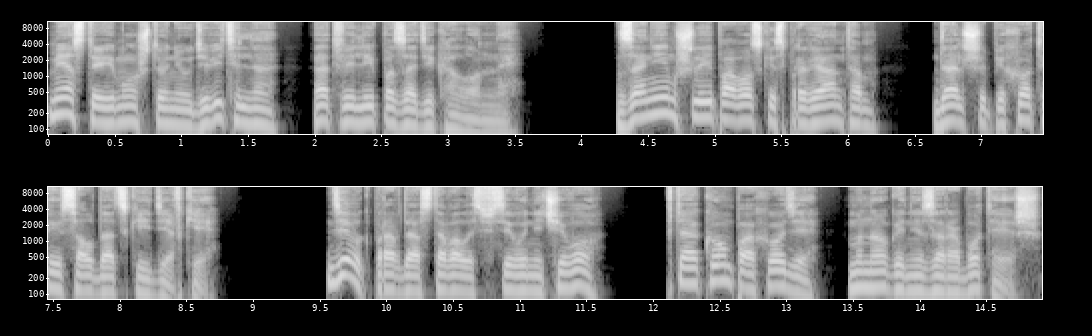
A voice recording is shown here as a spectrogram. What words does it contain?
Место ему, что неудивительно, отвели позади колонны. За ним шли повозки с провиантом, дальше пехота и солдатские девки. Девок, правда, оставалось всего ничего. В таком походе много не заработаешь.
